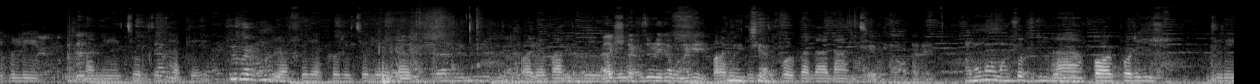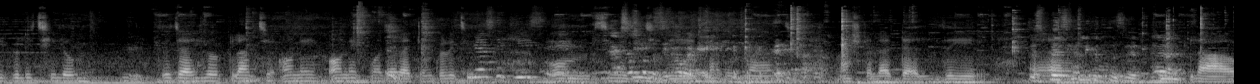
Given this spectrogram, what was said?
এগুলি মানে চলতে থাকে। ঘোরাফেরা করে চলে এলাম। পরে বান্ধবীর বাসায় খিচুড়ি খাব নাকি? পরে দুপুরবেলা লাঞ্চে পরপরই জিনিসগুলি ছিল। তো যাই হোক লাঞ্চে অনেক অনেক মজার আইটেম করেছি। মাছ মাসকালার ডাল দিয়ে লাউ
